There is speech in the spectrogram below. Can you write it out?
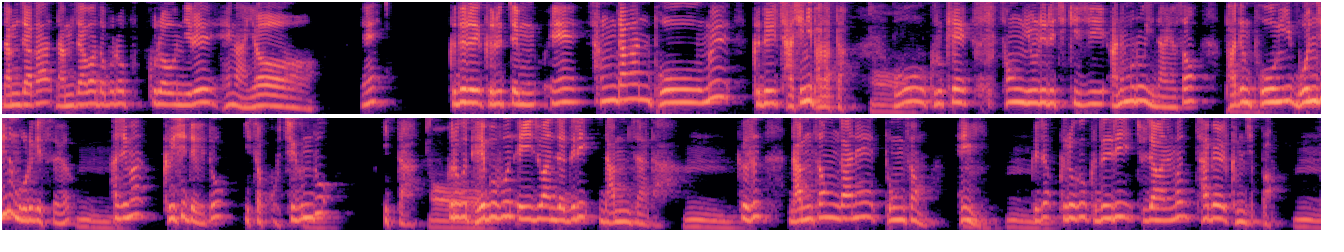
남자가 남자와 더불어 부끄러운 일을 행하여 예? 그들의 그릇 때문에 상당한 보험을 그들 자신이 받았다. 어. 오 그렇게 성윤리를 지키지 않음으로 인하여서 받은 보험이 뭔지는 모르겠어요. 음. 하지만 그 시대에도 있었고 지금도 있다. 어. 그리고 대부분 에이즈 환자들이 남자다. 음. 그것은 남성 간의 동성 행위. 음. 그죠? 그리고 그들이 주장하는 건 차별 금지법. 음.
